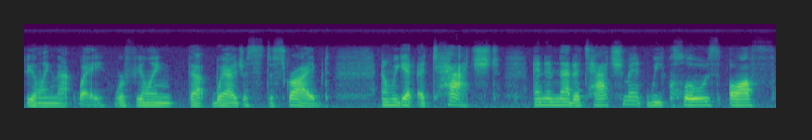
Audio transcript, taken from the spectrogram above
feeling that way. We're feeling that way I just described. And we get attached. And in that attachment, we close off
